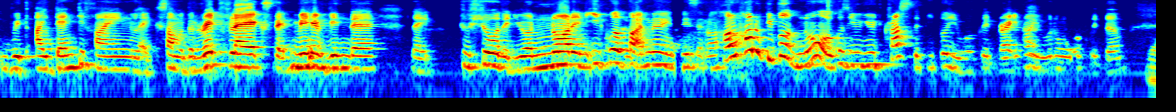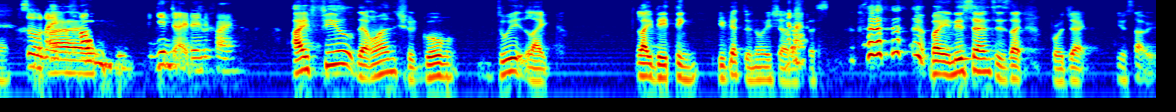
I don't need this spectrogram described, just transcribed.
with identifying like some of the red flags that may have been there, like to show that you are not an equal partner in this and all? How, how do people know? Because you, you trust the people you work with, right? If not, you wouldn't work with them. Yeah. So, like, how I- do you begin to identify? I feel that one should go do it like like dating. You get to know each other first. but in this sense, it's like project. You start with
